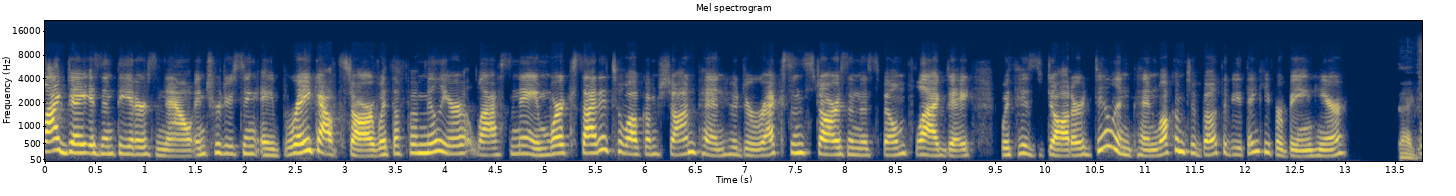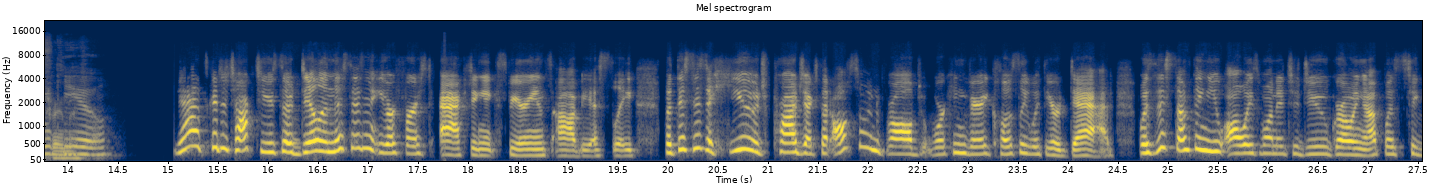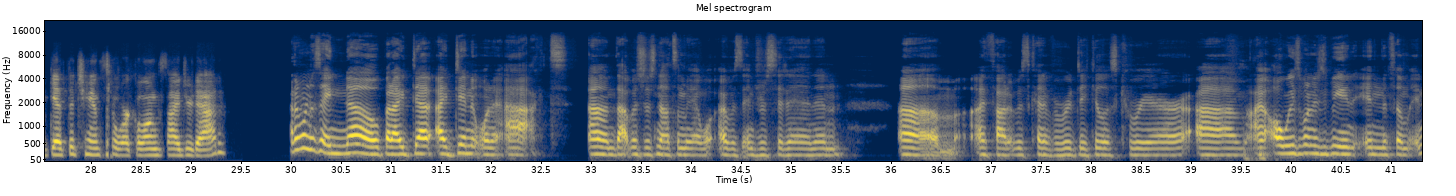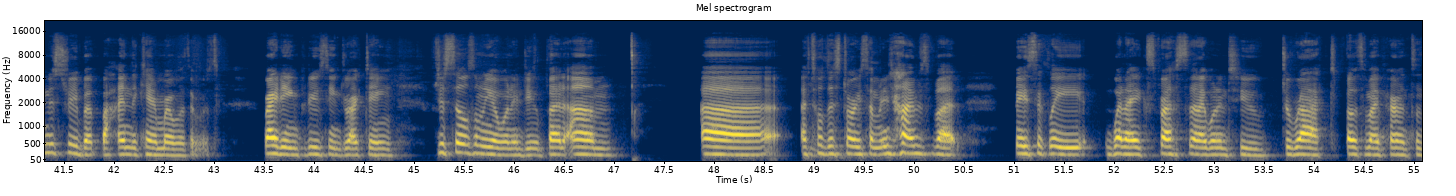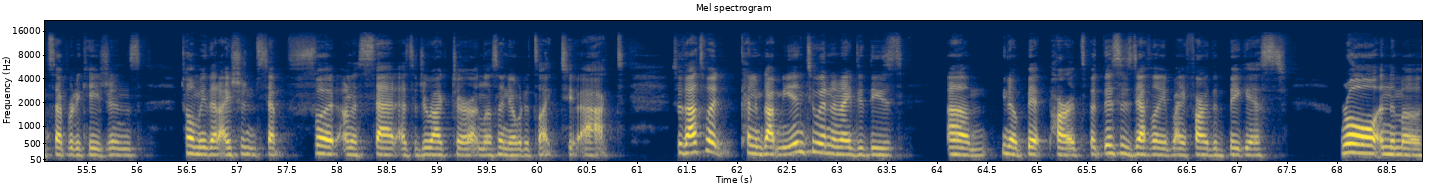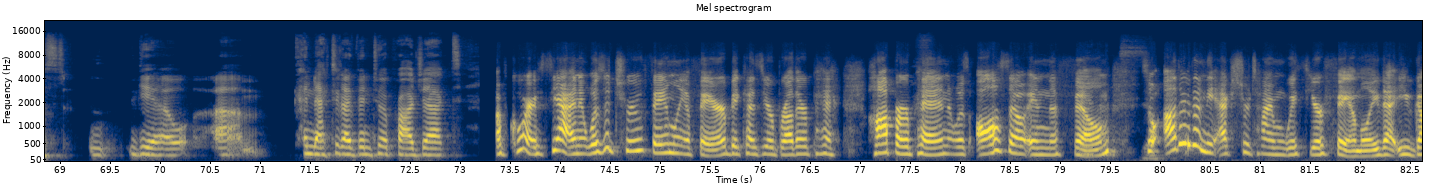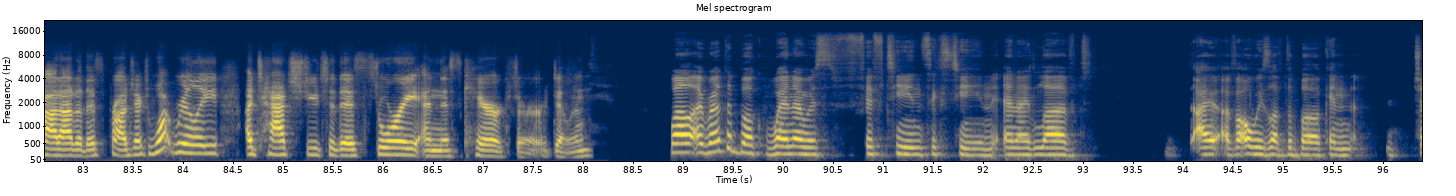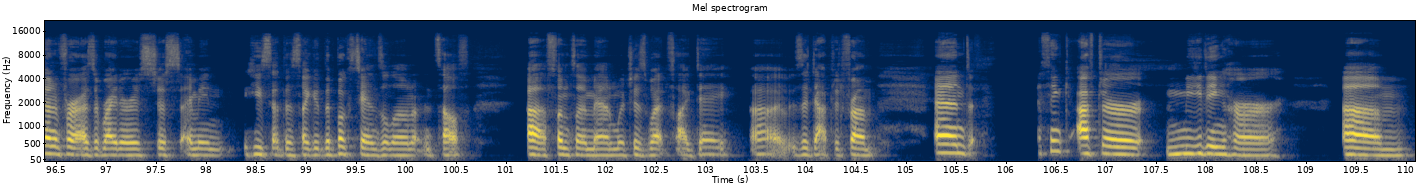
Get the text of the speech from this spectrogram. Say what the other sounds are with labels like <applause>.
Flag Day is in theaters now, introducing a breakout star with a familiar last name. We're excited to welcome Sean Penn, who directs and stars in this film, Flag Day, with his daughter, Dylan Penn. Welcome to both of you. Thank you for being here. Thanks Thank very you. much. Yeah, it's good to talk to you. So, Dylan, this isn't your first acting experience, obviously, but this is a huge project that also involved working very closely with your dad. Was this something you always wanted to do growing up, was to get the chance to work alongside your dad? I don't want to say no, but I de- I didn't want to act. Um, that was just not something I, w- I was interested in, and um, I thought it was kind of a ridiculous career. Um, I always wanted to be in, in the film industry, but behind the camera, whether it was writing, producing, directing, which is still something I want to do. But um, uh, I've told this story so many <laughs> times, but basically, when I expressed that I wanted to direct, both of my parents on separate occasions told me that I shouldn't step foot on a set as a director unless I know what it's like to act. So that's what kind of got me into it, and I did these, um, you know, bit parts. But this is definitely by far the biggest role and the most, you know, um, connected I've been to a project. Of course, yeah, and it was a true family affair because your brother Penn, Hopper Penn was also in the film. So, other than the extra time with your family that you got out of this project, what really attached you to this story and this character, Dylan? Well, I read the book when I was 15, 16, and I loved, I, I've always loved the book. And Jennifer, as a writer, is just, I mean, he said this like the book stands alone on itself. Uh, Flim Flam Man, which is what Flag Day uh, is adapted from. And I think after meeting her, um,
